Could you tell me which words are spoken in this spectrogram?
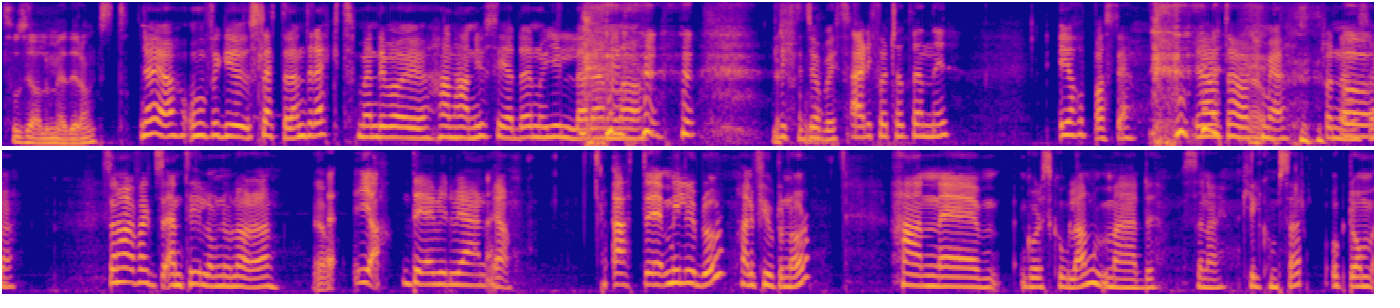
sosiale medierangst. Ja, ja. Och hon fick ju släppa den direkt, men det var ju, han hann ju se den och gilla den. Och riktigt jobbigt. Er de fortsatt venner? Jag hoppas det. Jag har inte hört mer från den. Så. Sen har jag faktiskt en till om ni vill höra den. Ja. Eh, ja, det vil vi gjerne. Ja. Att eh, min lillebror, han är 14 år. Han eh, går i skolan med sina killkompisar och de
